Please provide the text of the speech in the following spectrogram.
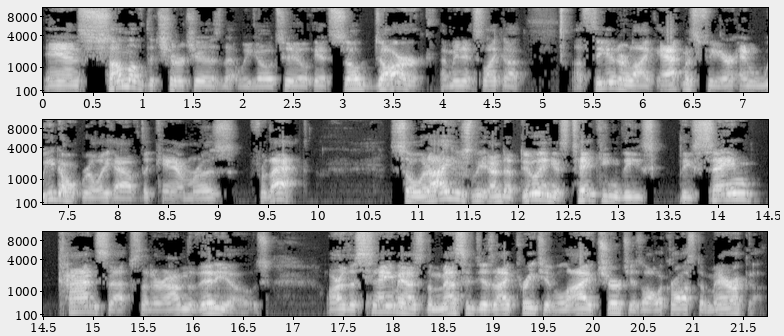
And some of the churches that we go to, it's so dark. I mean, it's like a, a theater like atmosphere, and we don't really have the cameras for that. So what I usually end up doing is taking these these same concepts that are on the videos are the same as the messages I preach in live churches all across America.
